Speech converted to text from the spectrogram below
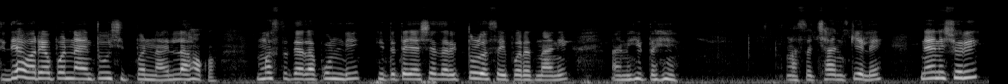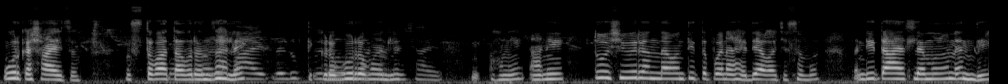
ती देवाऱ्या पण नाही आणि तुळशीत पण नाही. ला हो का? मस्त त्याला कुंडी इथं त्याच्या शेजारी तुळस आहे परत नाणी. आणि इथं हे असं छान केलंय. ज्ञानेश्वरी उरका शाळेचं. मस्त वातावरण झालंय. तिकडं गुरं बांधले. आणि आणि तुळशी वृंदावन तिथं पण आहे देवाच्या समोर. पण तिथं असल्यामुळं नंदी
